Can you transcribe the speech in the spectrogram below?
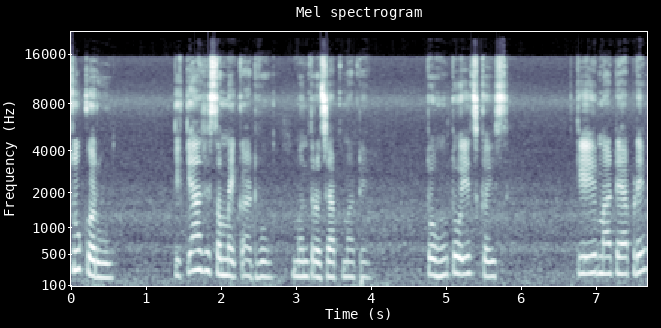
શું કરવું? કે ક્યાંથી સમય કાઢવો મંત્ર જાપ માટે? તો હું તો એ જ કહીશ કે એ માટે આપણે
